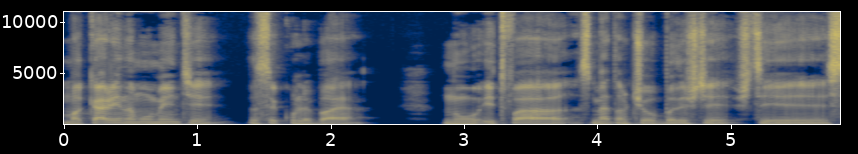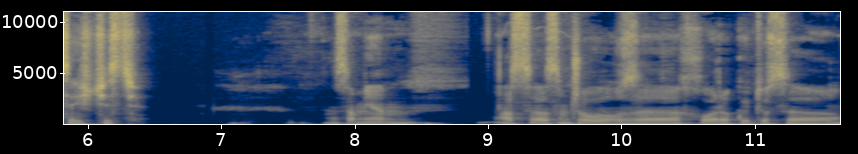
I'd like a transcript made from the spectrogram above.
макар и на моменти да се колебая, но и това смятам, че в бъдеще ще се изчисти. Самия аз съм чувал за хора, които са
